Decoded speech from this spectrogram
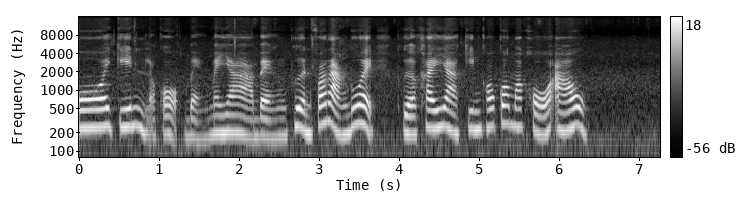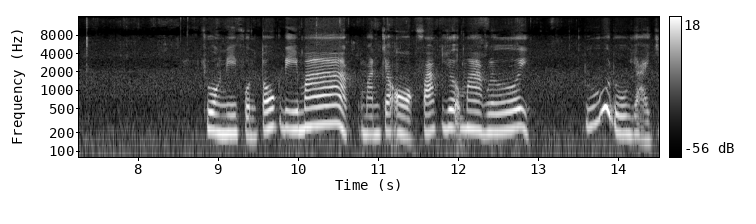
อยกินแล้วก็แบ่งแม่ย่าแบ่งเพื่อนฝรั่งด้วยเผื่อใครอยากกินเขาก็มาขอเอา ช่วงนี้ฝนตกดีมาก มันจะออกฟักเยอะมากเลย ดูดูใหญ่จ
